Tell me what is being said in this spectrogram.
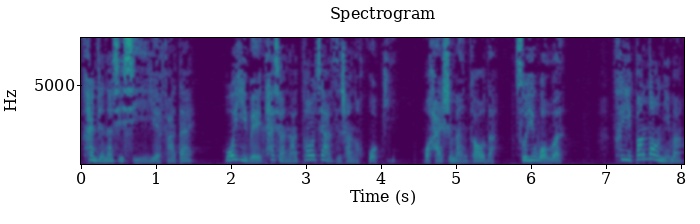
看着那些洗衣液发呆。我以为他想拿高架子上的货品，我还是蛮高的，所以我问：“可以帮到你吗？”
